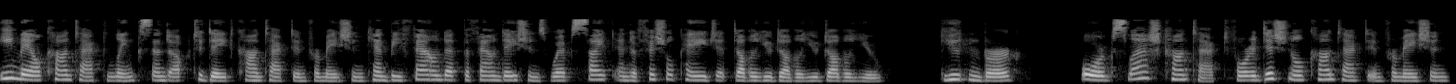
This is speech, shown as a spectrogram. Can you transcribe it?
Email contact links and up-to-date contact information can be found at the Foundation's website and official page at www.gutenberg.org slash contact for additional contact information.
